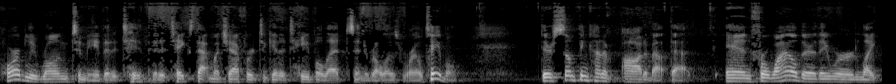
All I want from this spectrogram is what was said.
horribly wrong to me that it t- that it takes that much effort to get a table at Cinderella's royal table. There's something kind of odd about that. And for a while there, they were like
